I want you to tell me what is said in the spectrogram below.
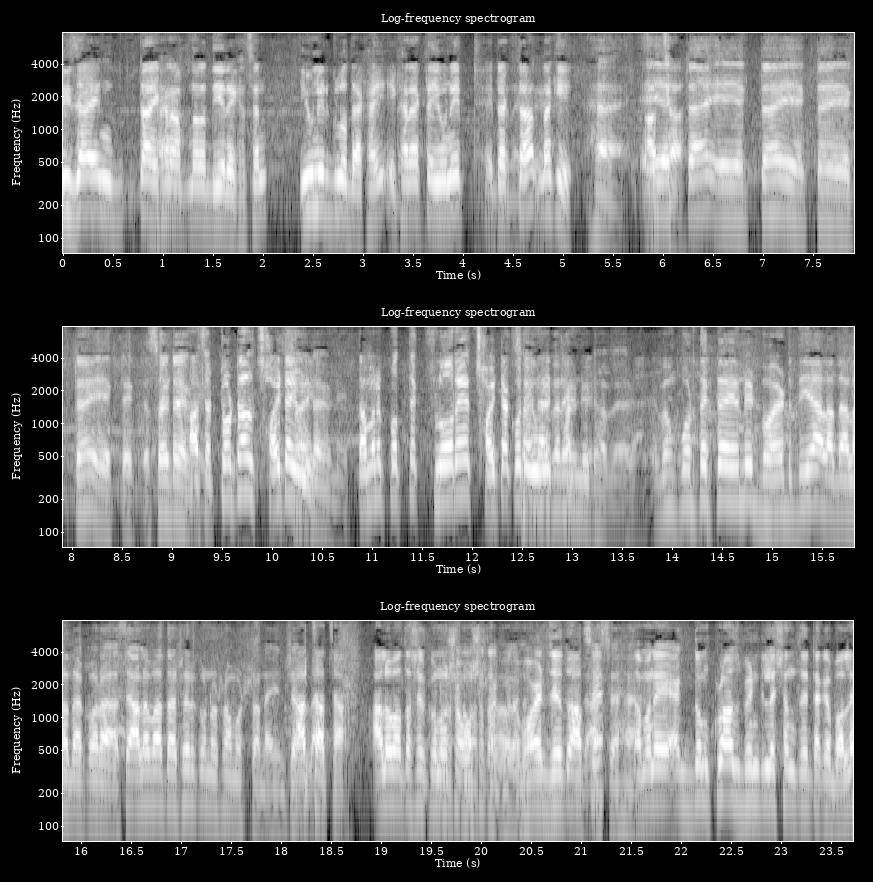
ডিজাইনটা এখানে আপনারা দিয়ে রেখেছেন। ইউনিটগুলো দেখাই। এখানে একটা ইউনিট এটা একটা নাকি? হ্যাঁ এই আচ্ছা। একটা এই একটা এই একটা এই একটা এই একটা একটা ছয়টা ইউনিট। আচ্ছা টোটাল ছয়টা ইউনিট। তার মানে প্রত্যেক ফ্লোরে ছয়টা করে ইউনিট ইউনিট হবে। এবং প্রত্যেকটা ইউনিট ভয়েড দিয়ে আলাদা আলাদা করা আছে। আলো বাতাসের কোনো সমস্যা নাই আচ্ছা আচ্ছা। আলো বাতাসের কোনো সমস্যা থাকবে না। ভয়ের যেহেতু আছে হ্যাঁ। তার মানে একদম ক্রস ভেন্টিলেশন যেটাকে বলে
